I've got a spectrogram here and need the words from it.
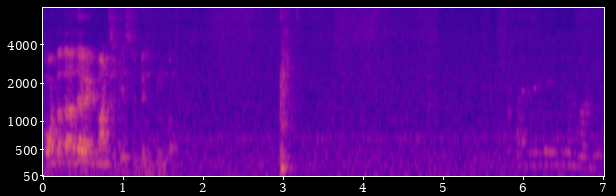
What are the other advantages you can think of? Other than the modular.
